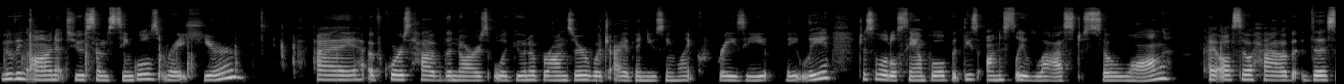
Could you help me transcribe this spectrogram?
Moving on to some singles right here. I, of course, have the NARS Laguna bronzer, which I have been using like crazy lately. Just a little sample, but these honestly last so long. I also have this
